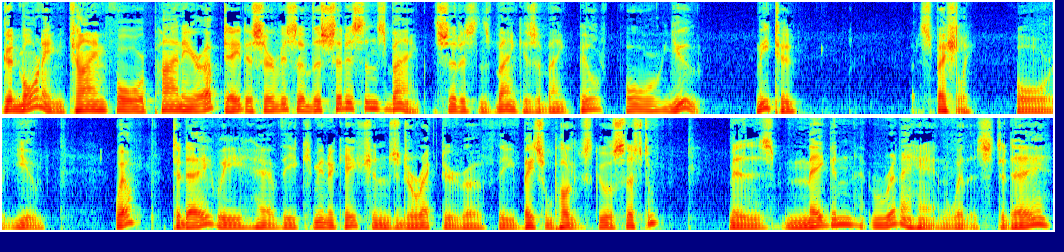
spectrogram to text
Good morning. Time for Pioneer Update, a service of the Citizens Bank. The Citizens Bank is a bank built for you. Me too. But especially for you. Well, today we have the Communications Director of the Batesville Public School System, Ms. Megan Renahan, with us today.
